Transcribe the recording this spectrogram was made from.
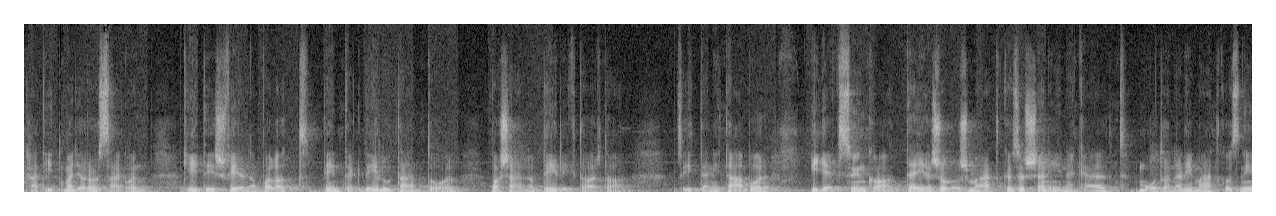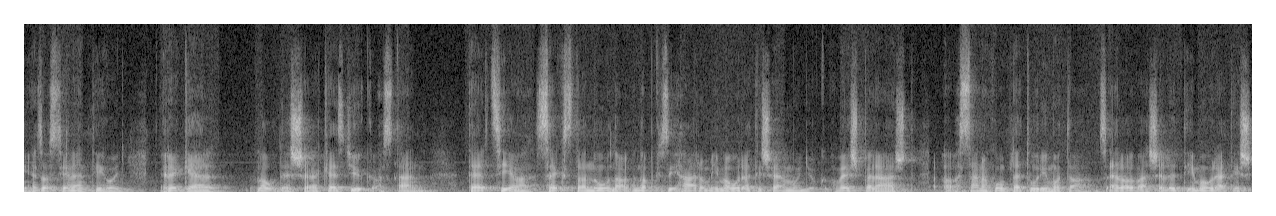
hát itt Magyarországon két és fél nap alatt, péntek délutántól vasárnap délig tart az itteni tábor. Igyekszünk a teljes zsolozsmát közösen énekelt módon elimádkozni. Ez azt jelenti, hogy reggel laudessel kezdjük, aztán tercia, sexta, nóna, a napközi három imaórát is elmondjuk, a vesperást, aztán a kompletóriumot, az elalvás előtti imaórát, és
